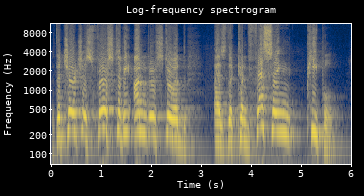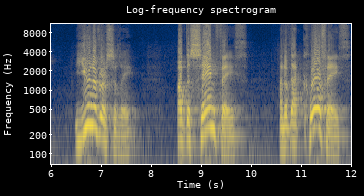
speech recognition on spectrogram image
The church is first to be understood as the confessing people, universally, of the same faith and of that core faith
